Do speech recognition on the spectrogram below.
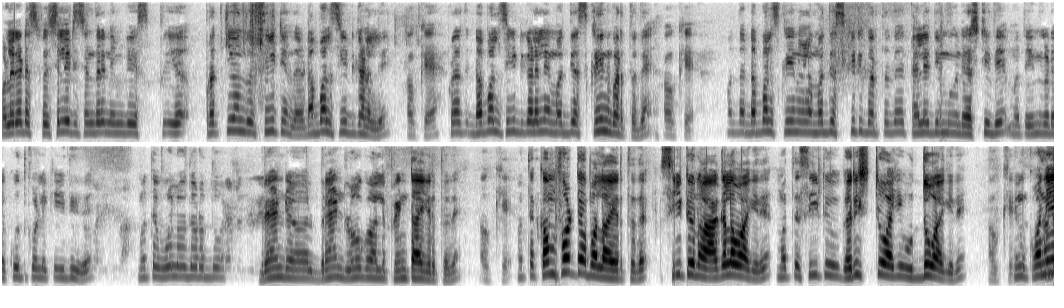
ಒಳಗಡೆ ಸ್ಪೆಷಲಿಟೀಸ್ ಅಂದರೆ ನಿಮಗೆ ಪ್ರತಿಯೊಂದು ಸೀಟಿಂದ ಡಬಲ್ ಸೀಟ್ಗಳಲ್ಲಿ ಓಕೆ ಡಬಲ್ ಸೀಟ್ಗಳಲ್ಲಿ ಮಧ್ಯೆ ಸ್ಕ್ರೀನ್ ಬರ್ತದೆ. ಓಕೆ ಮತ್ತು ಡಬಲ್ ಸ್ಕ್ರೀನ್ಗಳ ಮಧ್ಯೆ ಸೀಟ್ ಬರ್ತದೆ. ತಲೆ ದಿಂಬು ರೆಸ್ಟ್ ಇದೆ. ಮತ್ತು ಹಿಂದ್ಗಡೆ ಕೂತ್ಕೊಳ್ಳಿಕ್ಕೆ ಇದಿದೆ. ಮತ್ತು ಓಲೋದರದ್ದು ಬ್ರ್ಯಾಂಡ್ ಬ್ರ್ಯಾಂಡ್ ಲೋಗೋ ಅಲ್ಲಿ ಪ್ರಿಂಟ್ ಆಗಿರ್ತದೆ. ಓಕೆ ಮತ್ತು ಕಂಫರ್ಟೇಬಲ್ ಆಗಿರ್ತದೆ. ಸೀಟು ಅಗಲವಾಗಿದೆ. ಮತ್ತು ಸೀಟು ಗರಿಷ್ಠವಾಗಿ ಉದ್ದವಾಗಿದೆ. ಇನ್ನು ಕೊನೆಯ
